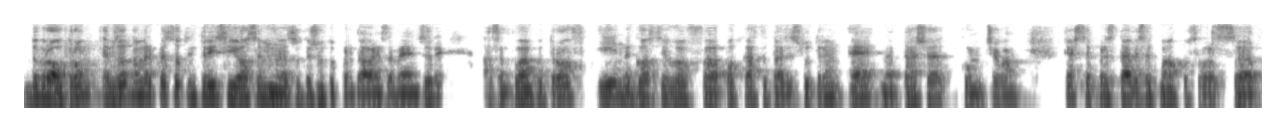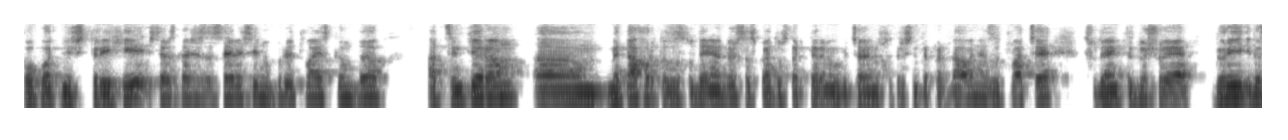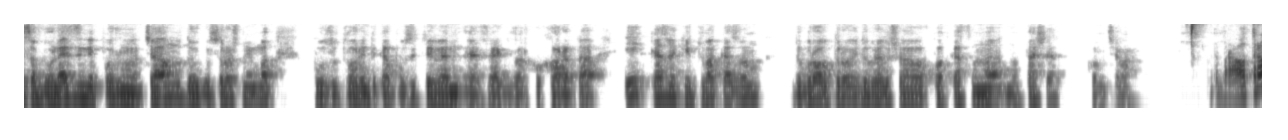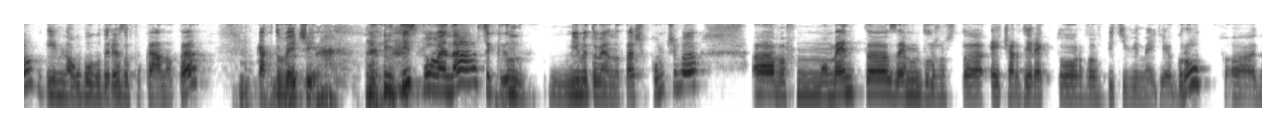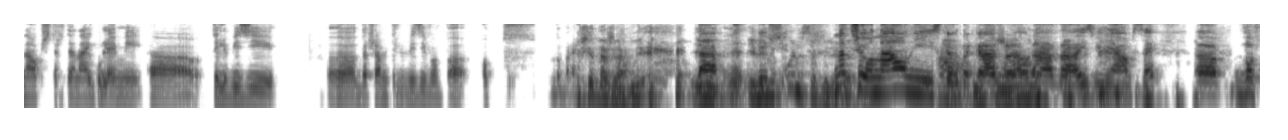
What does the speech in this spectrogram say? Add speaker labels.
Speaker 1: Добро утро! Епизод номер 538 на сутрешното предаване за менеджери. Аз съм Пламен Петров и на гости в подкаста тази сутрин е Наташа Кумчева. Тя ще се представи след малко с по-плътни штрихи, ще разкаже за себе си, но преди това искам да акцентирам а, метафората за студения душ, с която стартираме обичайно сутрешните предавания, за това, че студените душове, дори и да са болезнени първоначално, дългосрочно имат ползотворен, така позитивен ефект върху хората. И казвайки това, казвам добро утро и добре дошла в подкаста на Наташа Комчева.
Speaker 2: Добро утро и много благодаря за поканата. Добре. Както вече и ти спомена, името ми е Наташа Кумчева. В момента заемам длъжността HR директор в BTV Media Group, една от четирите най-големи телевизии, държавни телевизии в
Speaker 1: Добре. Бивши държавни.
Speaker 2: Да,
Speaker 1: или, или бивши. не са били
Speaker 2: Национални, исках а, да кажа. Да, да, извинявам се. А, в,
